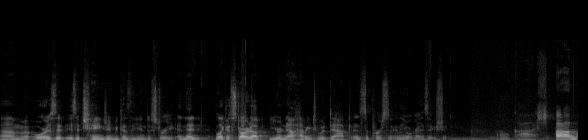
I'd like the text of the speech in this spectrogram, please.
Um, or is it, is it changing because of the industry? And then, like a startup, you're now having to adapt as a person in the organization. Oh, gosh. Um,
